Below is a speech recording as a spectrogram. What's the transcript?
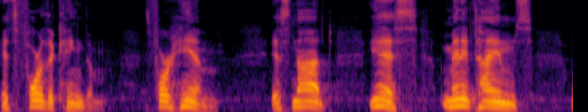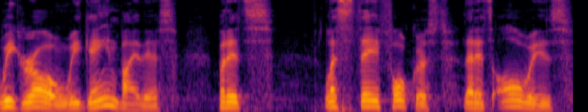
It's for the kingdom, it's for Him. It's not, yes, many times we grow and we gain by this, but it's let's stay focused that it's always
